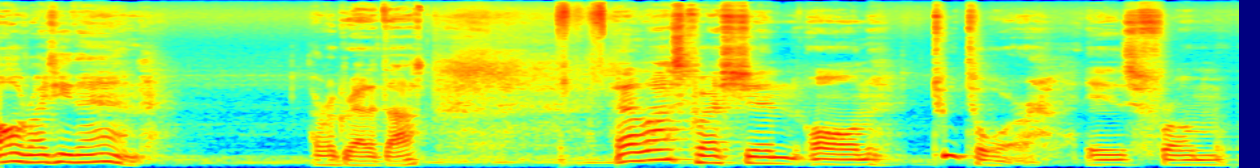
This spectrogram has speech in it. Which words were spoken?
Alrighty then. I regretted that. Uh, last question on Twitter is from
